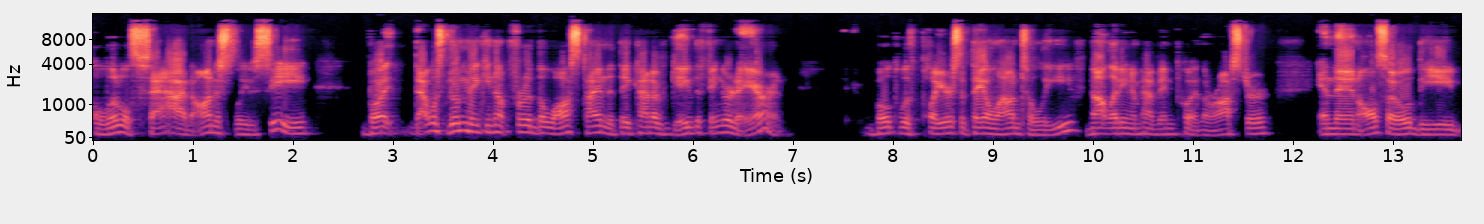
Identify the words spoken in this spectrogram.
a little sad, honestly, to see. But that was them making up for the lost time that they kind of gave the finger to Aaron, both with players that they allowed to leave, not letting him have input in the roster, and then also the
